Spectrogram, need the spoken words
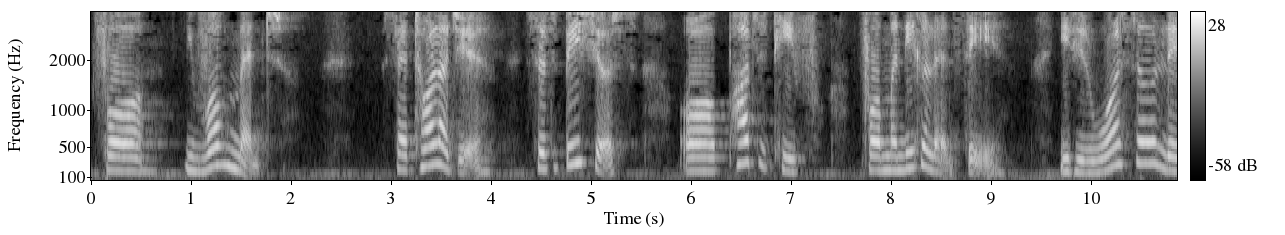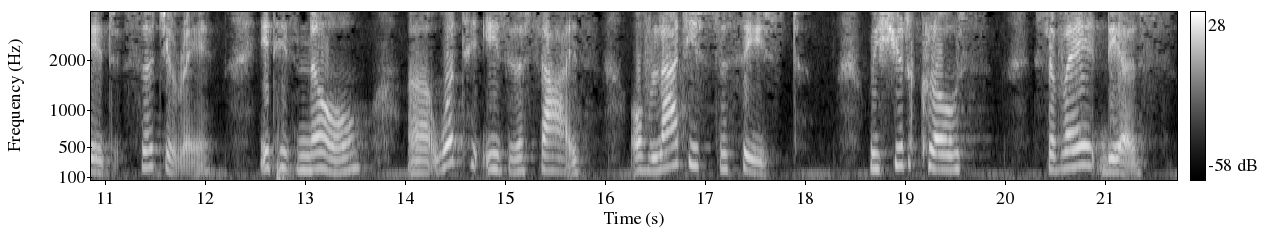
for involvement, cytology suspicious or positive for malignancy. It is also lead surgery. It is known uh, what is the size of largest cyst. We should close surveillance.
